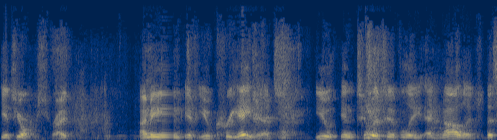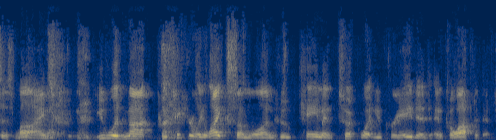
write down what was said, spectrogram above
it's yours, right? I mean, if you create it, you intuitively acknowledge this is mine, you would not particularly like someone who came and took what you created and co opted it.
